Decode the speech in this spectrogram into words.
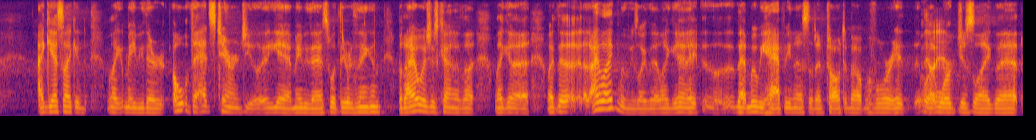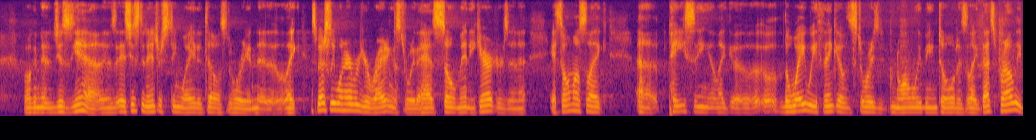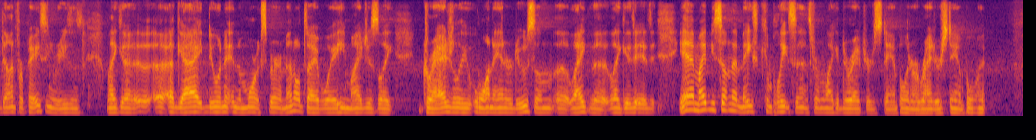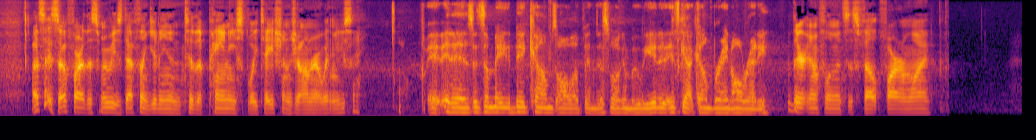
I guess I could like maybe they're oh that's Tarantino yeah maybe that's what they were thinking. But I always just kind of uh, like uh like the I like movies like that. Like uh, that movie Happiness that I've talked about before it, oh, yeah. worked just like that fucking just yeah it's, it's just an interesting way to tell a story and uh, like especially whenever you're writing a story that has so many characters in it it's almost like uh, pacing, like uh, the way we think of stories normally being told is like that's probably done for pacing reasons. Like uh, a, a guy doing it in a more experimental type way, he might just like gradually want to introduce them uh, like the like it, it, yeah it might be something that makes complete sense from like a director's standpoint or a writer's standpoint i'd say so far this movie is definitely getting into the panty exploitation genre wouldn't you say it, it is. It's amazing. Big comes all up in this fucking movie. It, it's got cum brain already. Their influence is felt far and wide.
